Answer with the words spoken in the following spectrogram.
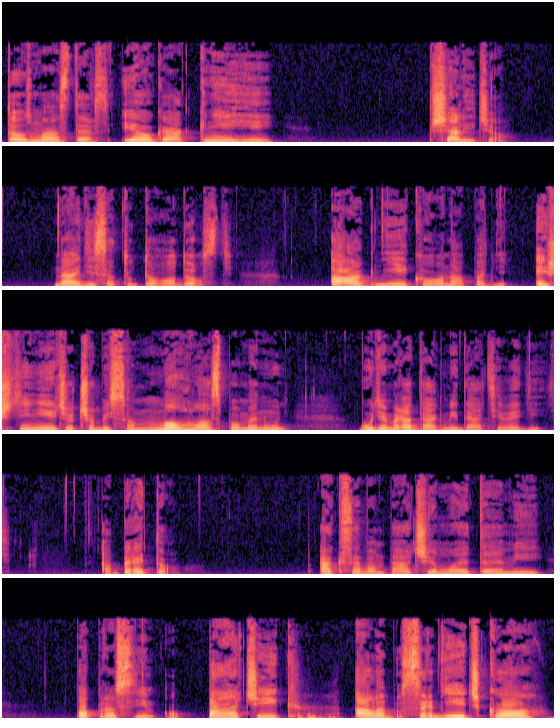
Toastmasters, yoga, knihy, všeličo. Nájde sa tu toho dosť. A ak niekoho napadne ešte niečo, čo by som mohla spomenúť, budem rada, ak mi dáte vedieť. A preto, ak sa vám páčia moje témy, poprosím o páčik alebo srdiečko,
